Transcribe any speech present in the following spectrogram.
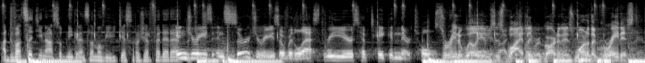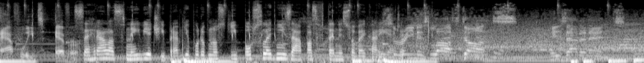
a 20-násobný Grand Slamový vítěz Roger Federer. Injuries and surgeries over the last three years have taken their toll. Serena Williams is widely regarded as one of the greatest athletes ever. Sehrála s největší pravděpodobností poslední zápas v tenisové kariéře. Serena's last dance is at an end.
